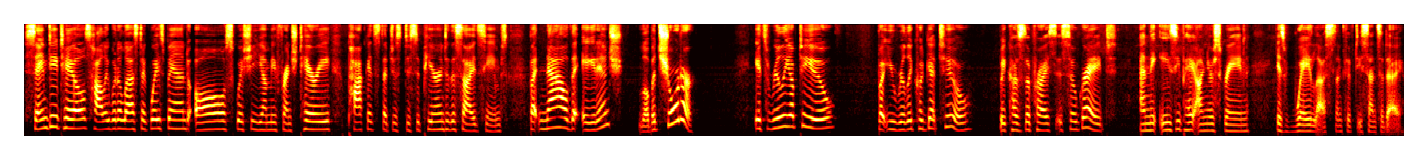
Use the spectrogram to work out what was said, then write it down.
same details, Hollywood elastic waistband, all squishy, yummy French terry, pockets that just disappear into the side seams. But now the 8 inch, a little bit shorter. It's really up to you, but you really could get two because the price is so great and the easy pay on your screen is way less than 50 cents a day.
